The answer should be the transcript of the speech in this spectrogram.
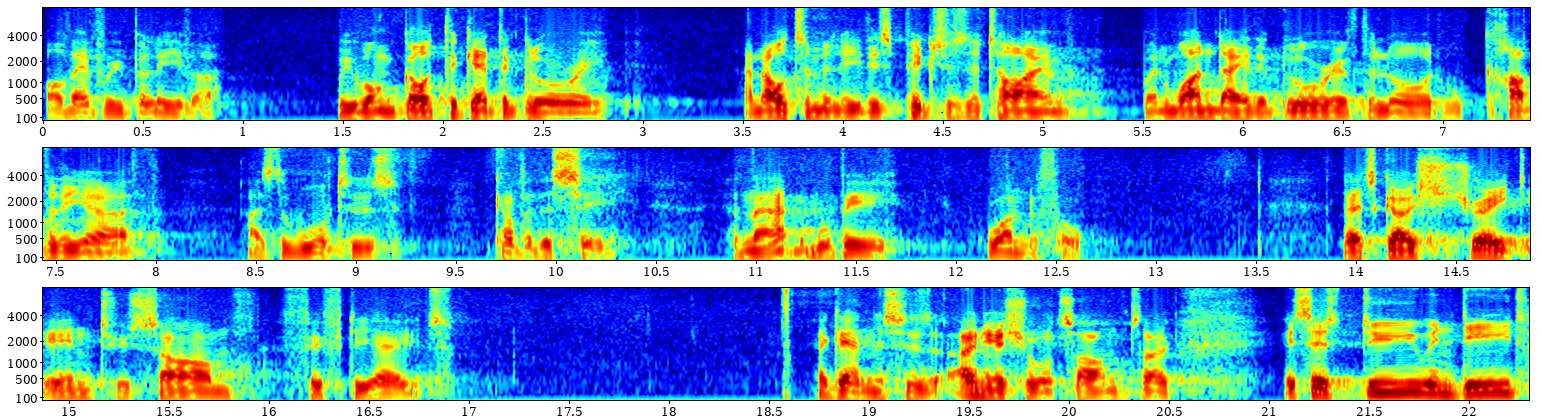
of every believer. We want God to get the glory. And ultimately, this pictures a time when one day the glory of the Lord will cover the earth as the waters cover the sea. And that will be wonderful. Let's go straight into Psalm 58. Again, this is only a short psalm. So it says, Do you indeed?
